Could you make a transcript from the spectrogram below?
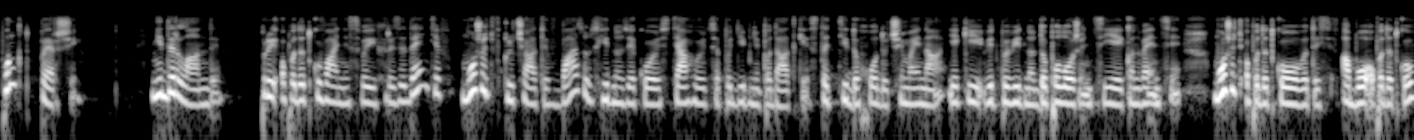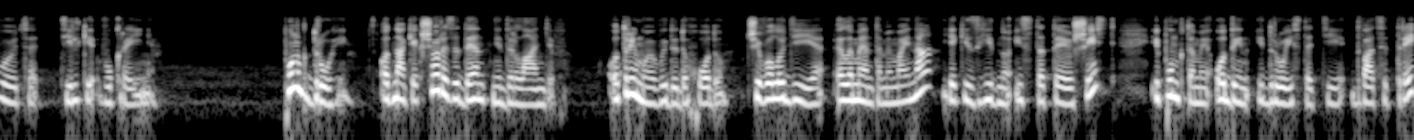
Пункт 1. Нідерланди. При оподаткуванні своїх резидентів можуть включати в базу, згідно з якою стягуються подібні податки, статті доходу чи майна, які відповідно до положень цієї конвенції можуть оподатковуватись або оподатковуються тільки в Україні. Пункт 2. Однак, якщо резидент Нідерландів отримує види доходу чи володіє елементами майна, які згідно із статтею 6 і пунктами 1 і 2 статті 23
